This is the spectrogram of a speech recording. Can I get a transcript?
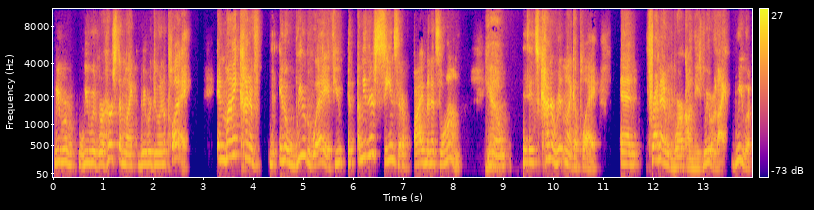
We were we would rehearse them like we were doing a play. And my kind of in a weird way if you i mean there's scenes that are five minutes long you know? It's kind of written like a play. And fred and i would work on these. We were like we were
